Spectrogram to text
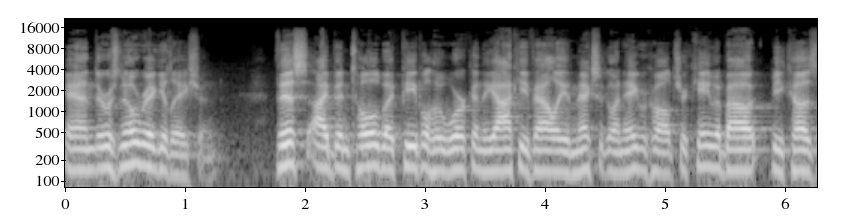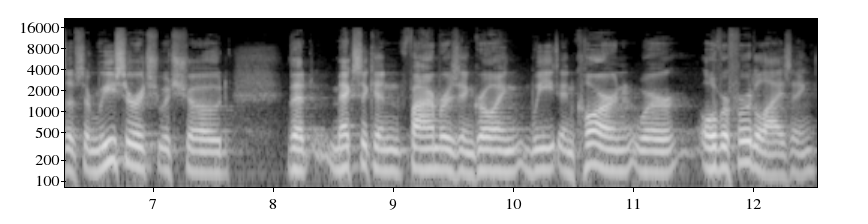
And there was no regulation. This, I've been told by people who work in the Yaqui Valley of Mexico in agriculture, came about because of some research which showed that Mexican farmers in growing wheat and corn were over fertilizing.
